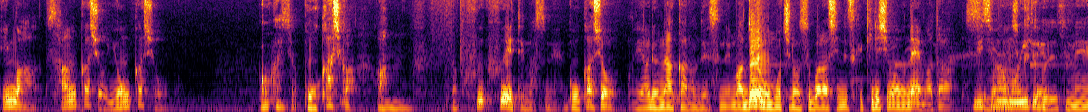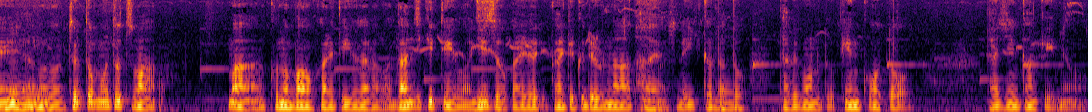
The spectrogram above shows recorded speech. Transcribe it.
今3箇所4箇所5箇所。5箇所か。あ、なんかふ増えてますね。5箇所やる中のですね。まあどれももちろん素晴らしいんですけど霧島もねまた素霧晴らしくて。島もいいところですね、うん。あのそれともう一つはまあこの場を借りて言うならば断食っていうのは人生を変えて変えてくれるなと思いますね、生き方と食べ物と健康と対人関係の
